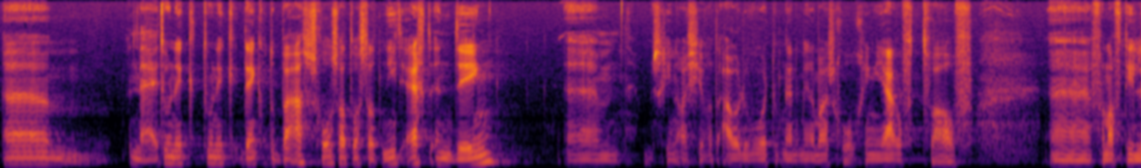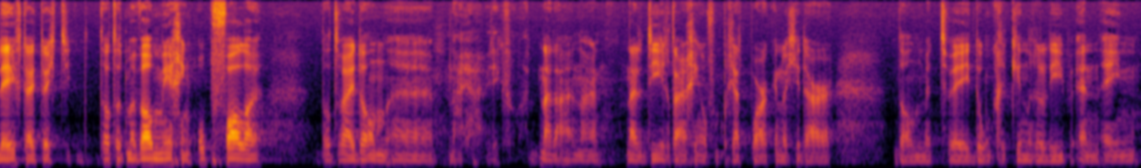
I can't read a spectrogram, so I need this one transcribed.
Ehm, nee, toen ik, toen ik denk op de basisschool zat, was dat niet echt een ding. Ehm, misschien als je wat ouder wordt, toen ik naar de middelbare school ging, een jaar of twaalf. eh, vanaf die leeftijd, dat, dat het me wel meer ging opvallen dat wij dan, eh, nou ja, weet ik veel, naar de, naar, naar de dierentuin gingen of een pretpark. En dat je daar dan met twee donkere kinderen liep en één,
